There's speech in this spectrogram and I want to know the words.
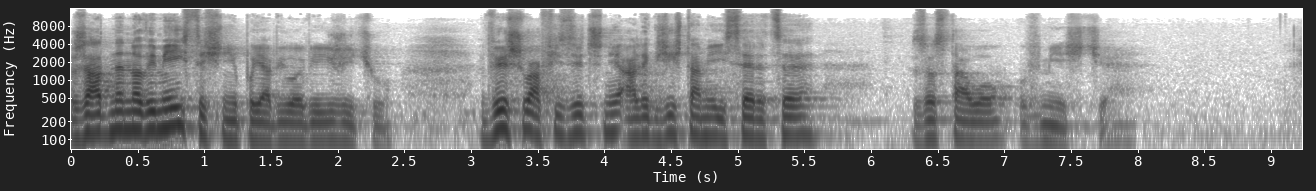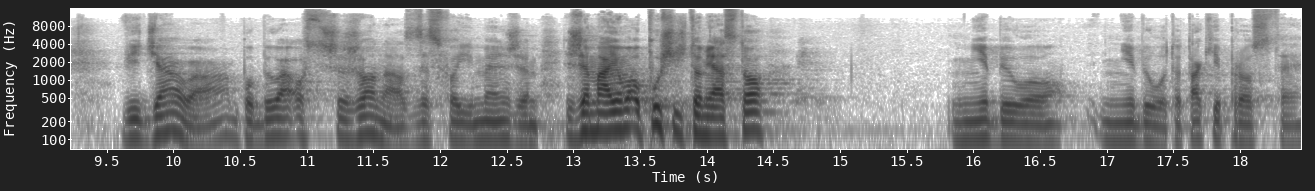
Żadne nowe miejsce się nie pojawiło w jej życiu. Wyszła fizycznie, ale gdzieś tam jej serce zostało w mieście. Wiedziała, bo była ostrzeżona ze swoim mężem, że mają opuścić to miasto. Nie było, nie było to takie proste.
